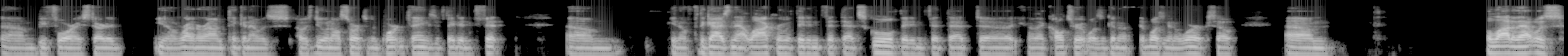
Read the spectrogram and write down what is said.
um, before I started, you know, running around thinking I was I was doing all sorts of important things. If they didn't fit, um, you know, for the guys in that locker room, if they didn't fit that school, if they didn't fit that uh, you know that culture, it wasn't gonna it wasn't gonna work. So. Um, a lot of that was,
